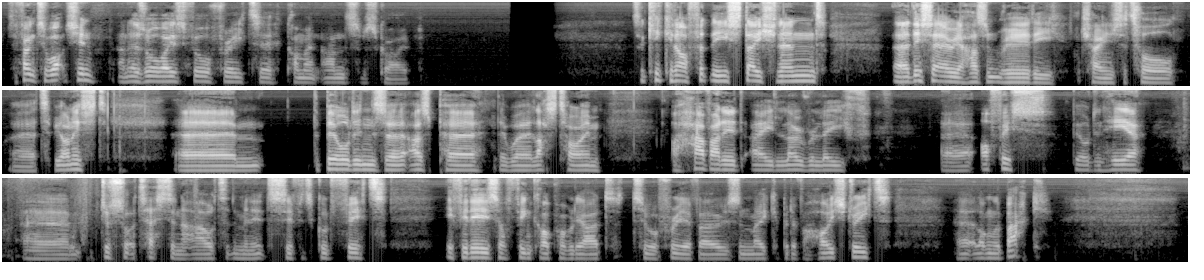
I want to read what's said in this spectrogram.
So thanks for watching and as always feel free to comment and subscribe. So kicking off at the station end, uh, this area hasn't really changed at all uh, to be honest. Um, the buildings are as per they were last time. I have added a low relief uh, office building here um, just sort of testing that out at the minute to see if it's a good fit. If it is, I think I'll probably add two or three of those and make a bit of a high street uh, along the back.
